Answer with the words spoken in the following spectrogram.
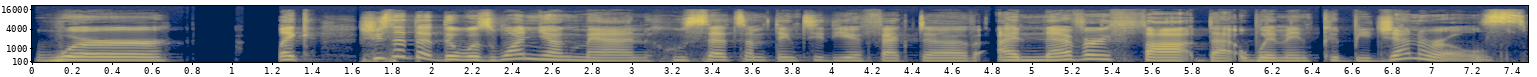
were like she said that there was one young man who said something to the effect of I never thought that women could be generals.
